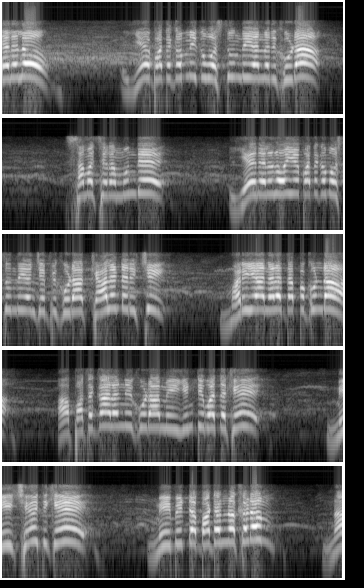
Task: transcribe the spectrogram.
నెలలో ఏ పథకం మీకు వస్తుంది అన్నది కూడా సంవత్సరం ముందే ఏ నెలలో ఏ పథకం వస్తుంది అని చెప్పి కూడా క్యాలెండర్ ఇచ్చి మరి ఆ నెల తప్పకుండా ఆ పథకాలన్నీ కూడా మీ ఇంటి వద్దకే మీ చేతికే మీ బిడ్డ బటన్ నొక్కడం నా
